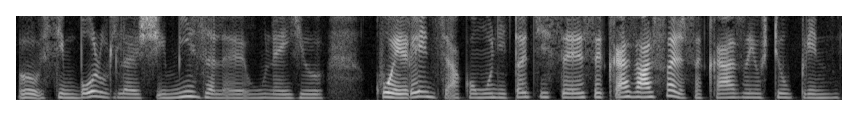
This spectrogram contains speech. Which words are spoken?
uh, simbolurile și mizele unei uh, coerențe a comunității se, se creează altfel, se creează, eu știu, prin,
